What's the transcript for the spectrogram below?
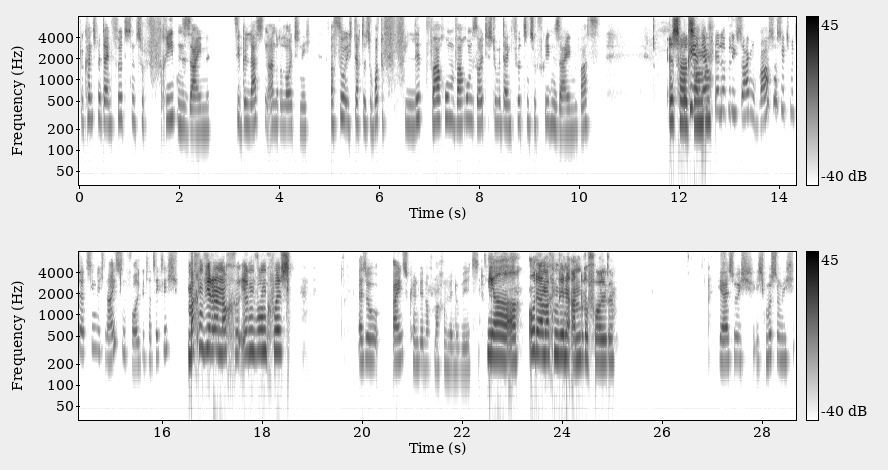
Du kannst mit deinen Fürzen zufrieden sein. Sie belasten andere Leute nicht. Ach so, ich dachte so, what the flip? Warum, warum solltest du mit deinen Fürzen zufrieden sein? Was? Ist halt Okay, so. an der Ne? Stelle würde ich sagen, war es das jetzt mit der ziemlich nicen Folge tatsächlich. Machen wir dann noch irgendwo ein Quiz? Also, eins können wir noch machen, wenn du willst. Ja. Oder machen wir eine andere Folge? Ja, also ich, ich muss nämlich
